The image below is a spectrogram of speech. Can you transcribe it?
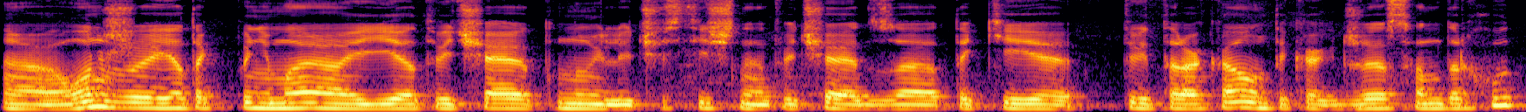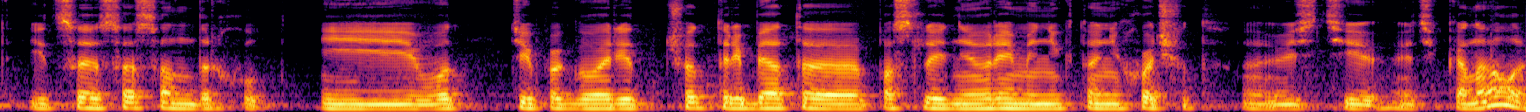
А, Он же, я так понимаю, и отвечает, ну или частично отвечает за такие твиттер-аккаунты, как JS Underhood и CSS Underhood. И вот типа говорит, что-то, ребята, последнее время никто не хочет э, вести эти каналы.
